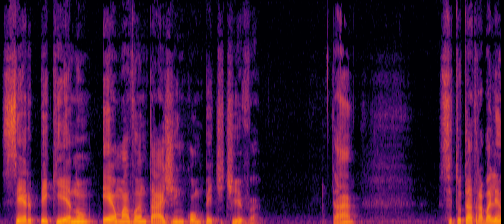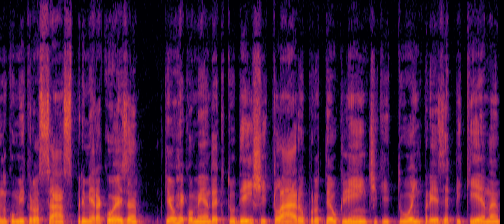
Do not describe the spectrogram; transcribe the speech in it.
ser pequeno é uma vantagem competitiva, tá? Se tu está trabalhando com microsas, primeira coisa que eu recomendo é que tu deixe claro para o teu cliente que tua empresa é pequena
